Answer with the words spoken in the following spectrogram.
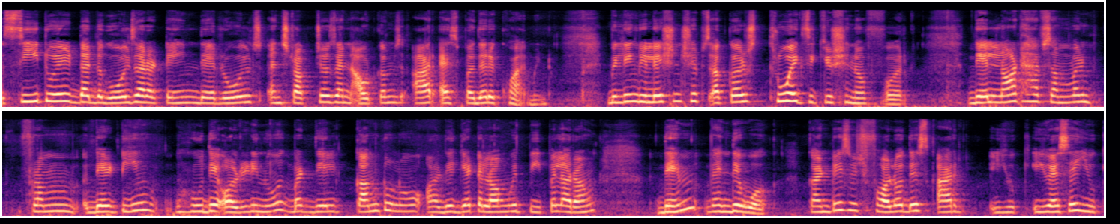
see to it that the goals are attained their roles and structures and outcomes are as per the requirement. Building relationships occurs through execution of work. They'll not have someone from their team who they already know but they'll come to know or they get along with people around them when they work. Countries which follow this are USA, UK,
